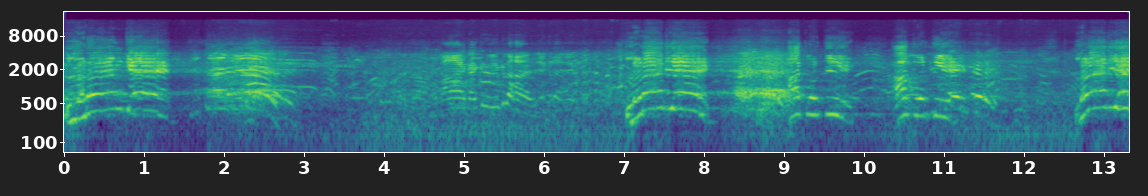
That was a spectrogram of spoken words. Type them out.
लढेंगे. लढेंगे. हात वरती हात वरती लढेंगे.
